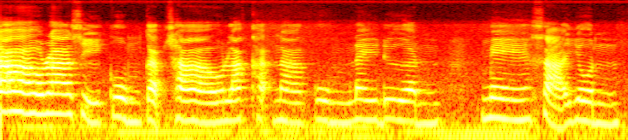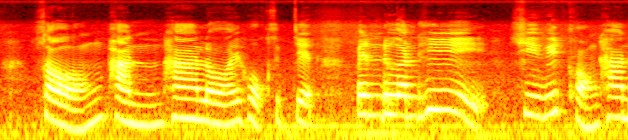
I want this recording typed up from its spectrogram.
ชาวราศีกุมกับชาวลัคนากุมในเดือนเมษายน 2567 เป็นเดือนที่ชีวิตของท่าน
